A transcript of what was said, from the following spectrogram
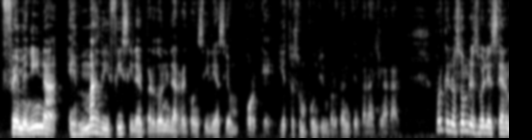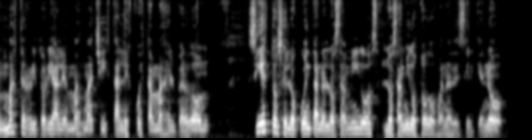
femenina es más difícil el perdón y la reconciliación. ¿Por qué? Y esto es un punto importante para aclarar. Porque los hombres suelen ser más territoriales, más machistas, les cuesta más el perdón. Si esto se lo cuentan a los amigos, los amigos todos van a decir que no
